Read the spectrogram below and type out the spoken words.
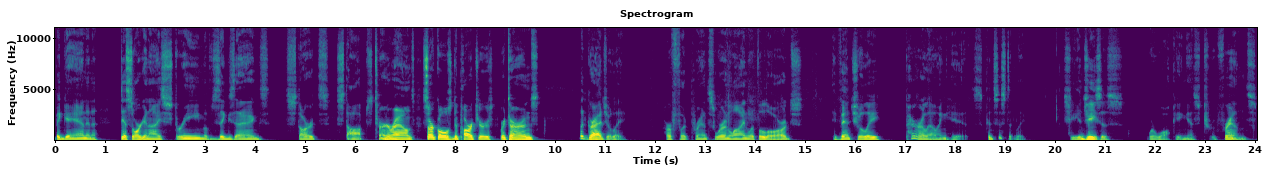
began in a disorganized stream of zigzags, starts, stops, turnarounds, circles, departures, returns. But gradually, her footprints were in line with the Lord's, eventually paralleling his consistently. She and Jesus were walking as true friends.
